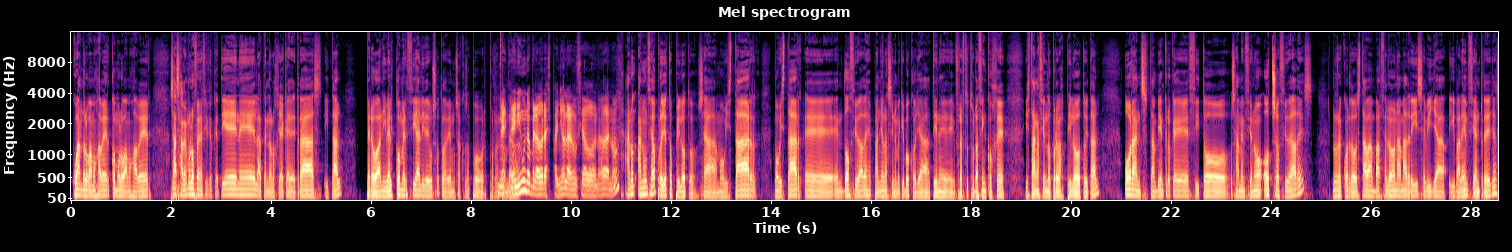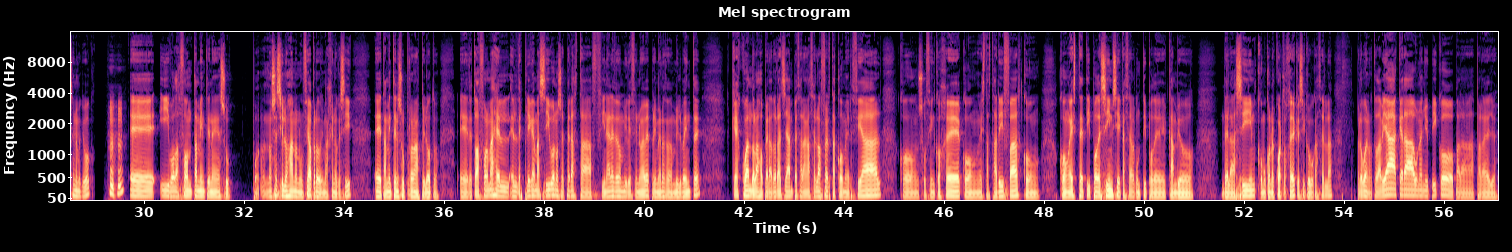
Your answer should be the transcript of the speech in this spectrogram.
cuándo lo vamos a ver, cómo lo vamos a ver. O sea, sabemos los beneficios que tiene, la tecnología que hay detrás y tal, pero a nivel comercial y de uso todavía hay muchas cosas por, por responder. no hay ninguna operadora española ha anunciado nada, ¿no? Han ha anunciado proyectos pilotos. O sea, Movistar, Movistar eh, en dos ciudades españolas, si no me equivoco, ya tiene infraestructura 5G y están haciendo pruebas piloto y tal. Orange también creo que citó, o sea, mencionó ocho ciudades. No recuerdo, estaban Barcelona, Madrid, Sevilla y Valencia entre ellas, si no me equivoco. Eh, y Vodafone también tiene sus. No sé si los han anunciado, pero imagino que sí. eh, también tiene sus programas pilotos. Eh, de todas formas, el, el despliegue masivo nos espera hasta finales de 2019, primeros de 2020, que es cuando las operadoras ya empezarán a hacer la oferta comercial con su 5G, con estas tarifas, con, con este tipo de SIM, si hay que hacer algún tipo de cambio de la SIM, como con el 4G, que sí que hubo que hacerla. Pero bueno, todavía queda un año y pico para, para ello.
